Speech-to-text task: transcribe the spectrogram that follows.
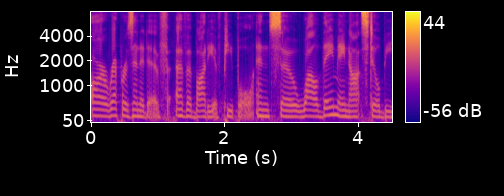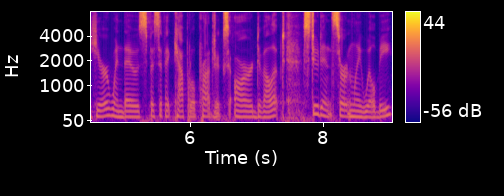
are representative of a body of people. And so while they may not still be here when those specific capital projects are developed, students certainly will be.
